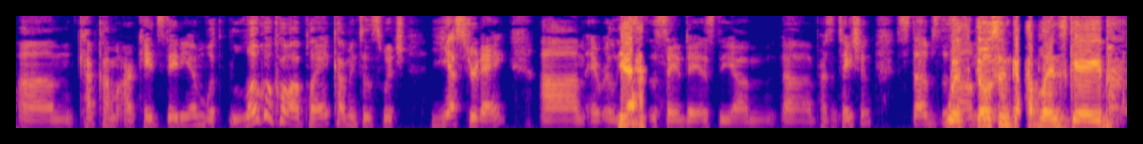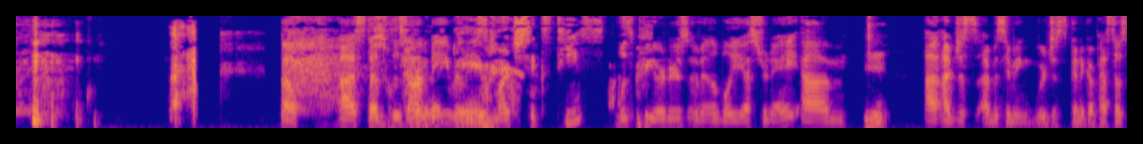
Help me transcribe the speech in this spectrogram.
Um, Capcom Arcade Stadium with local co-op play coming to the Switch yesterday. Um, it released Yeah. the same day as the um, uh, presentation. Stubbs the With zombie, Ghosts and Goblins, Gabe. uh, Stubbs So the zombie released. March 16th with pre-orders available yesterday. Um, Yeah. I, I'm just, I'm assuming we're just gonna go past those.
